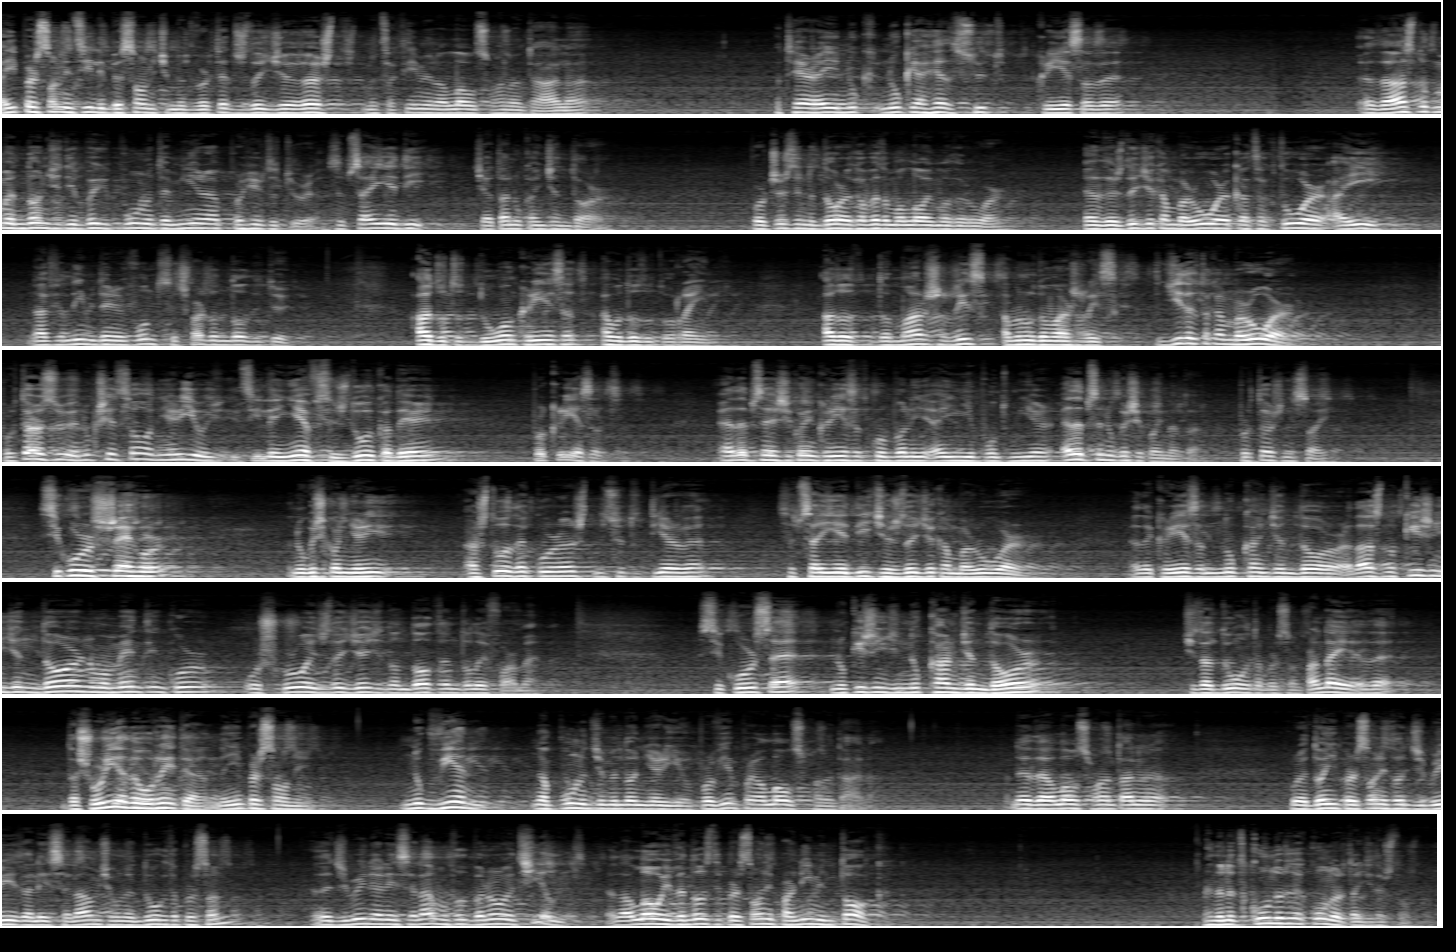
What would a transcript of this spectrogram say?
ai person i cili beson që me të vërtetë çdo gjë është me caktimin e Allahut subhanahu wa taala, atëherë ai nuk nuk ia hedh sytë krijesave Edhe as nuk mendon që t'i bëjë punët e mira për hir të tyre, sepse ai e di që ata nuk kanë gjë në dorë. Por çështjen në dorë e ka vetëm Allahu i Madhëruar. Edhe çdo gjë ka mbaruar e ka caktuar Ai nga fillimi deri në fund se çfarë do të ndodhi ty. A do të të duan krijesat apo do të të urrejnë? A do të do marrësh rrisk apo nuk do marrësh rrisk? Të gjitha këto kanë mbaruar. Për këtë arsye nuk shqetësohet njeriu i cili e njeh siç duhet kaderin për krijesat. Edhe pse e shikojnë krijesat kur bën ai një punë të mirë, edhe pse nuk e shikojnë atë, për të është njësoj. Sikur është fshehur, nuk e shikon njeri, ashtu edhe kur është në sy të të tjerëve, sepse ai e di që çdo gjë ka mbaruar. Edhe krijesat nuk kanë gjë në dorë, edhe as nuk kishin gjë në dorë në momentin kur u shkruaj çdo gjë që do ndodhte në këtë lloj forme. sikurse nuk kishin nuk kanë gjë në dorë që ta duan këtë person. Prandaj edhe dashuria dhe urrejtja ndaj një personi nuk vjen nga punët që mendon njeriu, por vjen prej Allahut subhanuhu teala. Edhe Allahu subhanuhu teala kur e do një person i thotë Xhibrilit alejhi selam që unë e dua këtë person, dhe Xhibrili alejhi selam u thotë banorëve të qiellit, dhe Allahu i vendos këtij personi pranimin në tokë. Edhe në të kundërt e kundërta gjithashtu.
